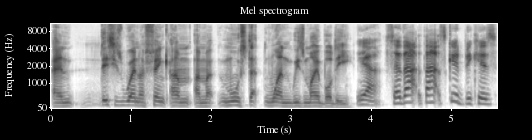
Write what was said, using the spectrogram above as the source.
And this is when I think I'm, I'm at most at one with my body. Yeah, so that that's good because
